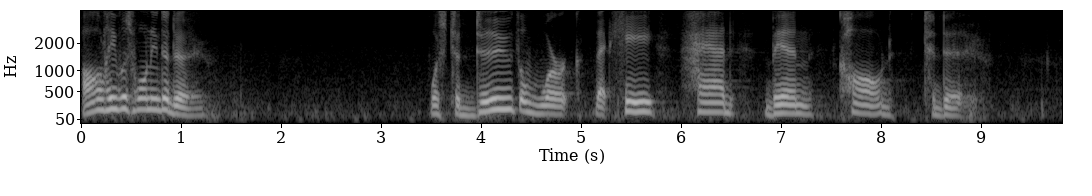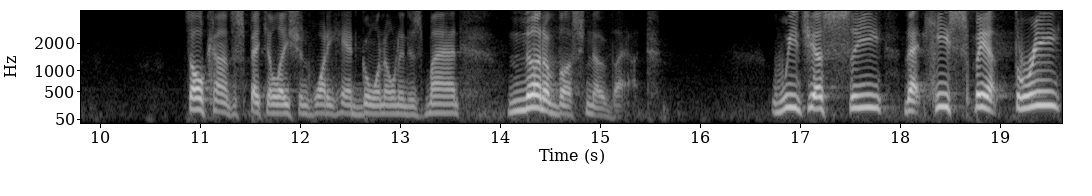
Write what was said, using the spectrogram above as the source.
all he was wanting to do was to do the work that he had been called to do. It's all kinds of speculation what he had going on in his mind. None of us know that. We just see that he spent three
